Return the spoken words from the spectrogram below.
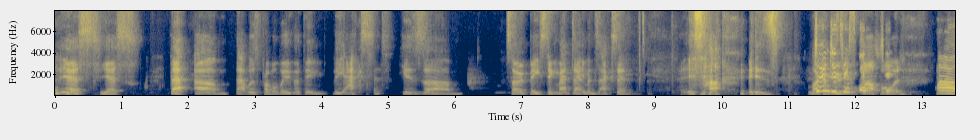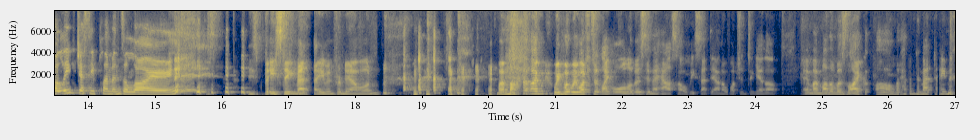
yes, yes. That um that was probably the thing. The accent, his um so beasting Matt Damon's accent is uh, is like Don't disrespect it. Oh, leave Jesse Plemons alone. He's beasting Matt Damon from now on. my mother, like, we put, we watched it like all of us in the household. We sat down and watched it together, and my mother was like, "Oh, what happened to Matt Damon?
